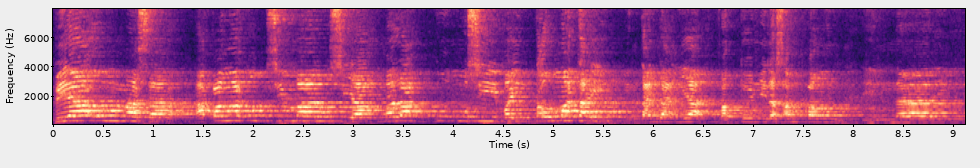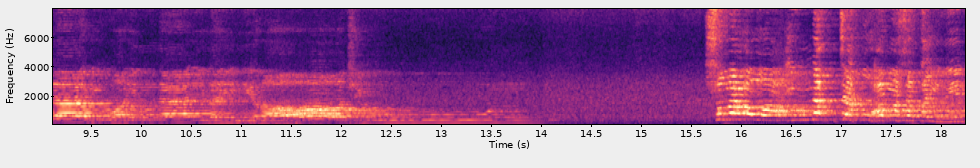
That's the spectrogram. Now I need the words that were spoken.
Biyaon masa, apangatod si manusia, malagbo musiba yung taumatay. Yung tanda niya, magtuin nila sampangon, Inna lillahi wa inna ilayhi rajiun. Sumawa, inagjatuha masa tainin,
